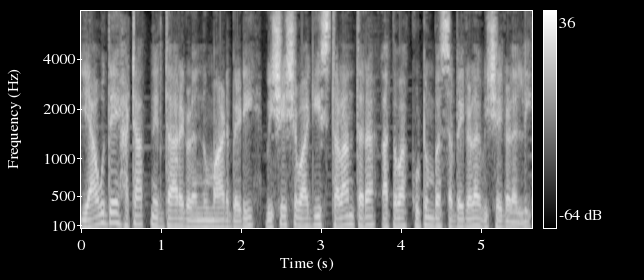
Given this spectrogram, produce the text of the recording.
ಯಾವುದೇ ಹಠಾತ್ ನಿರ್ಧಾರಗಳನ್ನು ಮಾಡಬೇಡಿ, ವಿಶೇಷವಾಗಿ ಸ್ಥಳಾಂತರ ಅಥವಾ ಕುಟುಂಬ ಸಭೆಗಳ ವಿಷಯಗಳಲ್ಲಿ.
